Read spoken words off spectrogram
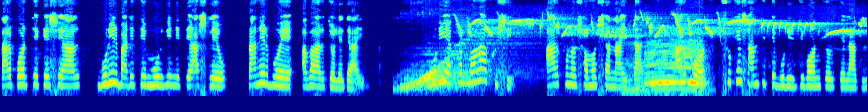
তারপর থেকে শেয়াল বুড়ির বাড়িতে মুরগি নিতে আসলেও প্রাণের ভয়ে আবার চলে যায়। বুড়ি এখন মহা খুশি, আর কোনো সমস্যা নাই তার। তারপর সুখে শান্তিতে বুড়ির জীবন চলতে লাগল।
